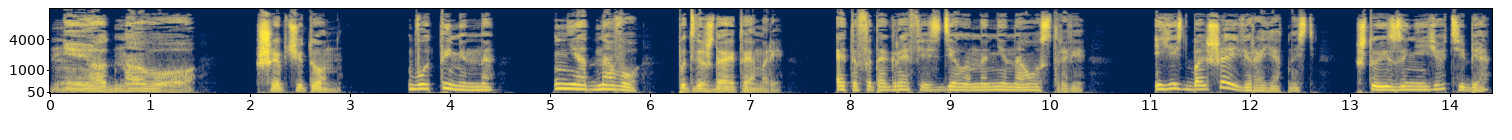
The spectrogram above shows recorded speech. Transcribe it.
«Ни одного», — шепчет он. «Вот именно, ни одного», — подтверждает Эмори. «Эта фотография сделана не на острове, и есть большая вероятность, что из-за нее тебя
